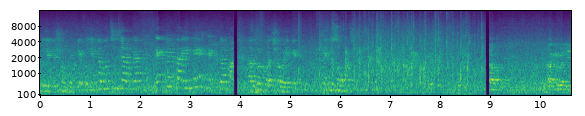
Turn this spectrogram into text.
প্রজেক্টের সম্পর্কে। প্রজেক্টটা হচ্ছে যে আমরা একটা টাইমে একটা ধন্যবাদ সবাইকে। Thank you so much Ragib Ali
